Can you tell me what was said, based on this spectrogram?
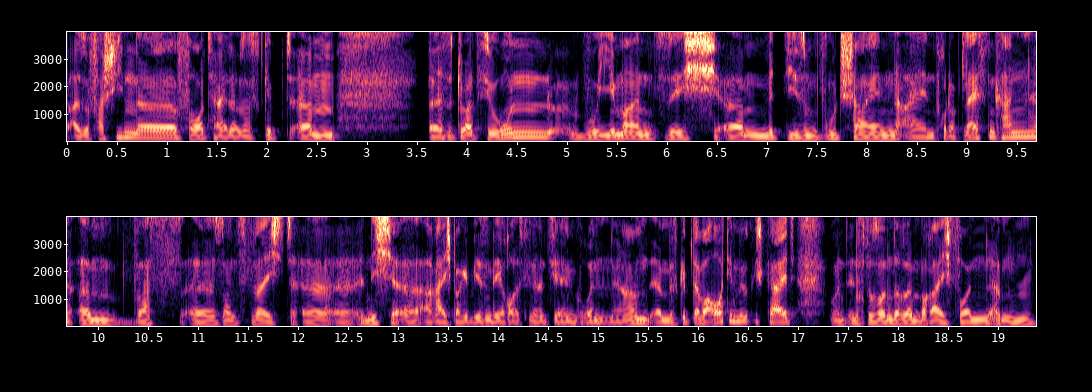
also verschiedene Vorteile. Also es gibt ähm, äh, Situation, wo jemand sich ähm, mit diesem Gutschein ein Produkt leisten kann, ähm, was äh, sonst vielleicht äh, äh, nicht äh, erreichbar gewesen wäre aus finanziellen Gründen. Ja. Ähm, es gibt aber auch die Möglichkeit, und insbesondere im Bereich von ähm,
